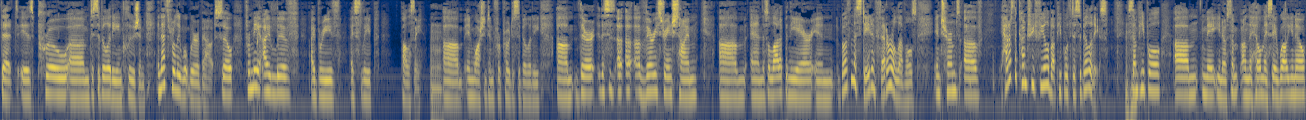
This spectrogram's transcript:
that is pro um, disability inclusion, and that's really what we're about. So for me, I live, I breathe, I sleep policy um, in Washington for pro disability. Um, there, this is a, a, a very strange time, um, and there's a lot up in the air in both in the state and federal levels in terms of how does the country feel about people with disabilities. Some people um, may, you know, some on the hill may say, well, you know.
